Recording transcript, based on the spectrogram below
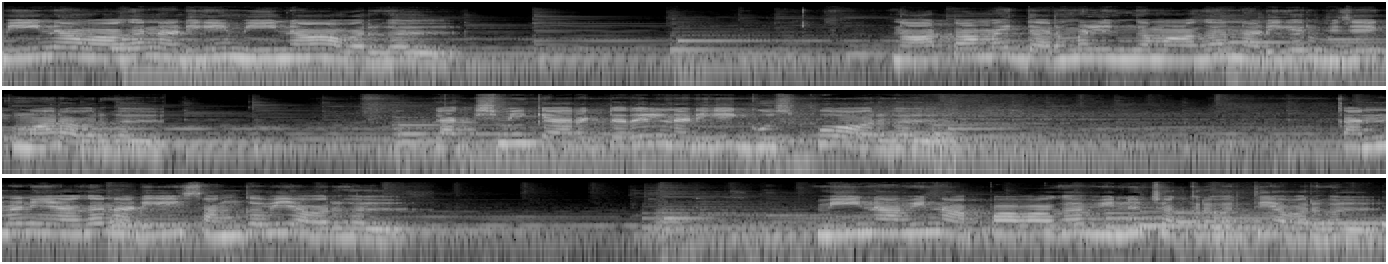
மீனாவாக நடிகை மீனா அவர்கள். நாட்டாமை தர்மலிங்கமாக நடிகர் விஜயகுமார் அவர்கள். லக்ஷ்மி கேரக்டரில் நடிகை குஷ்பு அவர்கள். கண்மணியாக நடிகை சங்கவி அவர்கள். மீனாவின் அப்பாவாக வினு சக்கரவர்த்தி அவர்கள்.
